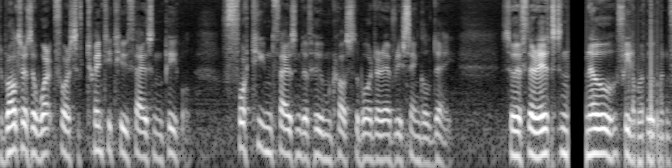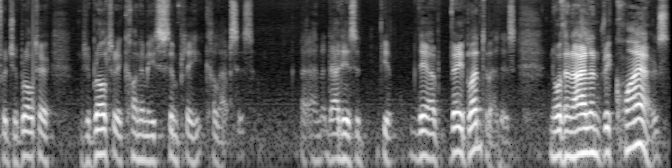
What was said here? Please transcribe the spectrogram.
Gibraltar has a workforce of 22,000 people. 14,000 of whom cross the border every single day. So if there is no freedom of movement for Gibraltar, the Gibraltar economy simply collapses. And that is, a, you know, they are very blunt about this. Northern Ireland requires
